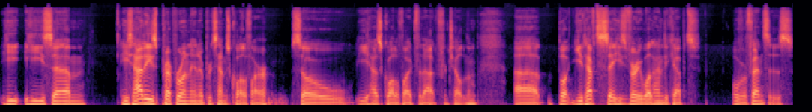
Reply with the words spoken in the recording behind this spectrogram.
he he's um he's had his prep run in a Pertemps qualifier, so he has qualified for that for Cheltenham. Uh, but you'd have to say he's very well handicapped over fences.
